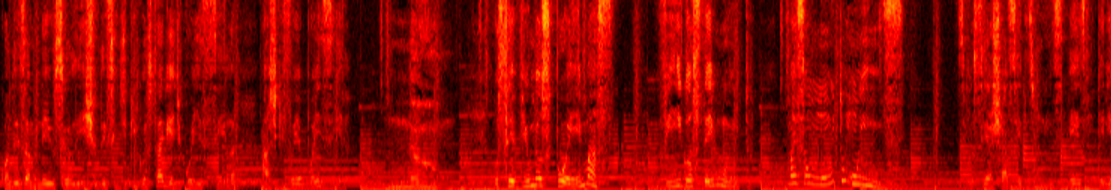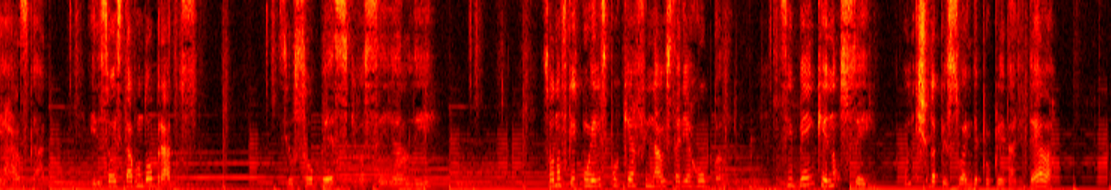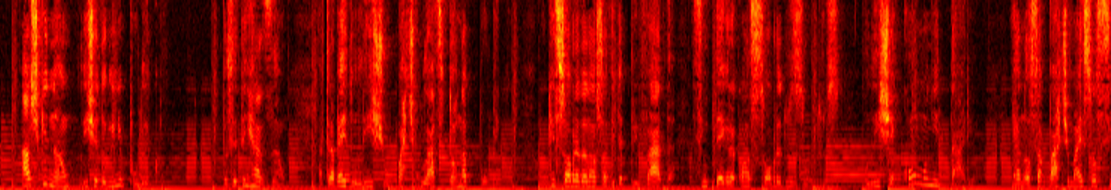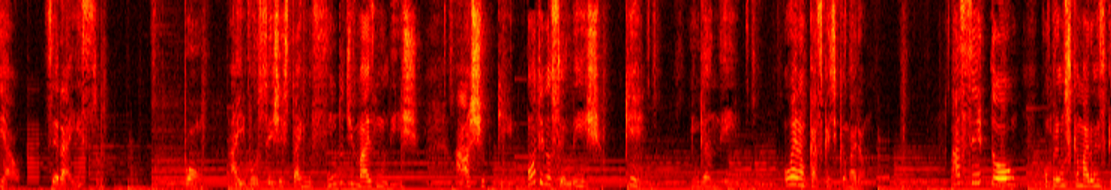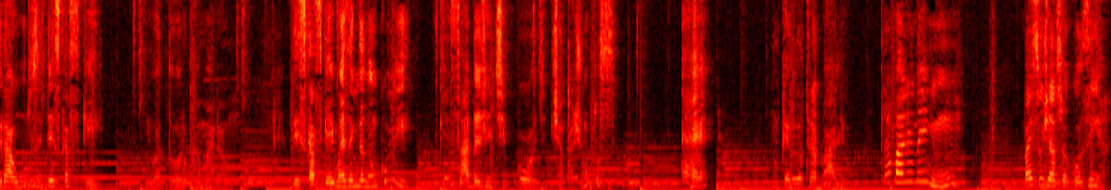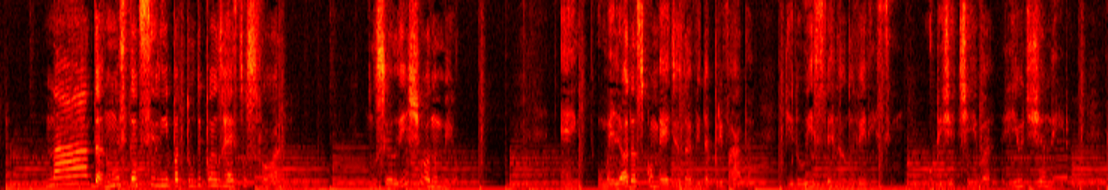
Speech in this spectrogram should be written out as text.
Quando examinei o seu lixo, decidi que gostaria de conhecê-la. Acho que foi a poesia. Não! Você viu meus poemas? Vi e gostei muito, mas são muito ruins. Se você achasse eles ruins mesmo, teria rasgado. Eles só estavam dobrados. Se eu soubesse que você ia ler. Só não fiquei com eles porque afinal estaria roubando. Se bem que não sei. O lixo da pessoa ainda é propriedade dela? Acho que não. Lixo é domínio público. Você tem razão. Através do lixo, o particular se torna público. O que sobra da nossa vida privada se integra com a sobra dos outros. O lixo é comunitário. É a nossa parte mais social. Será isso? Bom, aí você já está indo fundo demais no lixo. Acho que ontem no seu lixo, o quê? Me enganei. Ou eram cascas de camarão? Acertou! Comprei uns camarões graúdos e descasquei. Eu adoro camarão. Descasquei, mas ainda não comi. Quem sabe a gente pode jantar juntos? É. Não quero dar trabalho. Trabalho nenhum. Vai sujar sua cozinha? Nada. Num instante se limpa tudo e põe os restos fora. No seu lixo ou no meu? Em O Melhor das Comédias da Vida Privada, de Luiz Fernando Veríssimo. Objetiva, Rio de Janeiro.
